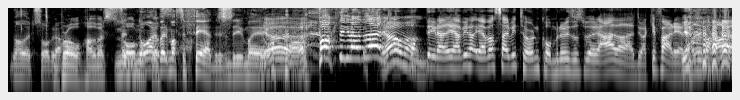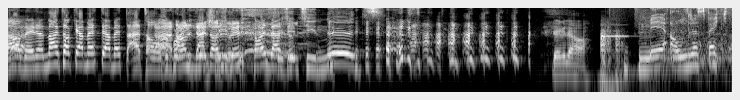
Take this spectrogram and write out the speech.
Det hadde vært så bra. bro, hadde vært så Men nå godt. er det bare ass. masse fedre som driver med Ja, ja. Fuck de greiene der! Ja, mann. Det greier, jeg, vil ha, jeg vil ha servitøren kommer og liksom spør Nei, nei, du er ikke ferdig ennå. Du må ha, ha mer. Nei takk, jeg er mett. jeg er mett Nei, ta, også for får du en dash til. Ta en dash Ser så tynn ut! Det vil jeg ha. Med all respekt.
